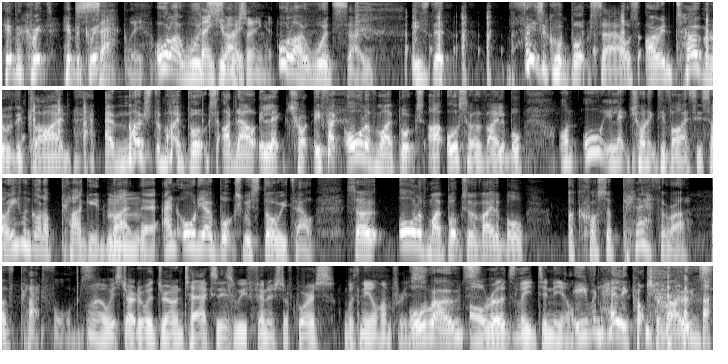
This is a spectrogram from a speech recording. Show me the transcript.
hypocrite, hypocrite. Exactly. All I would Thank say, you for saying it. All I would say is that physical book sales are in terminal decline, and most of my books are now electronic. In fact, all of my books are also available on all electronic devices. So I even got a plug-in Hmm. right there, and audio books with Storytel. So all of my books are available across a plethora of platforms. Well, we started with drone taxis. We finished, of course, with Neil Humphreys. All roads. all roads lead to Neil. Even helicopter roads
